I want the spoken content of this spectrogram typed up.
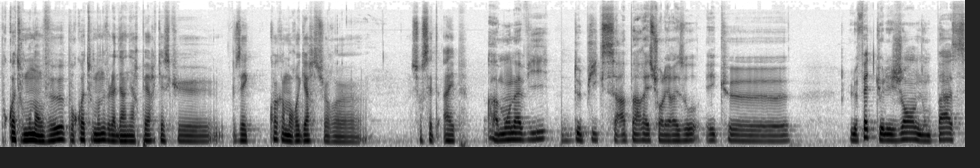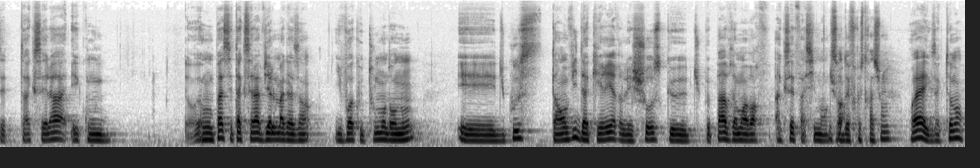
pourquoi tout le monde en veut Pourquoi tout le monde veut la dernière paire Qu'est-ce que vous avez quoi comme regard sur euh, sur cette hype? À mon avis, depuis que ça apparaît sur les réseaux et que le fait que les gens n'ont pas cet accès-là et qu'on n'ont pas cet accès-là via le magasin, ils voient que tout le monde en a et du coup, tu as envie d'acquérir les choses que tu peux pas vraiment avoir accès facilement. Une sorte de frustration? Ouais, exactement.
